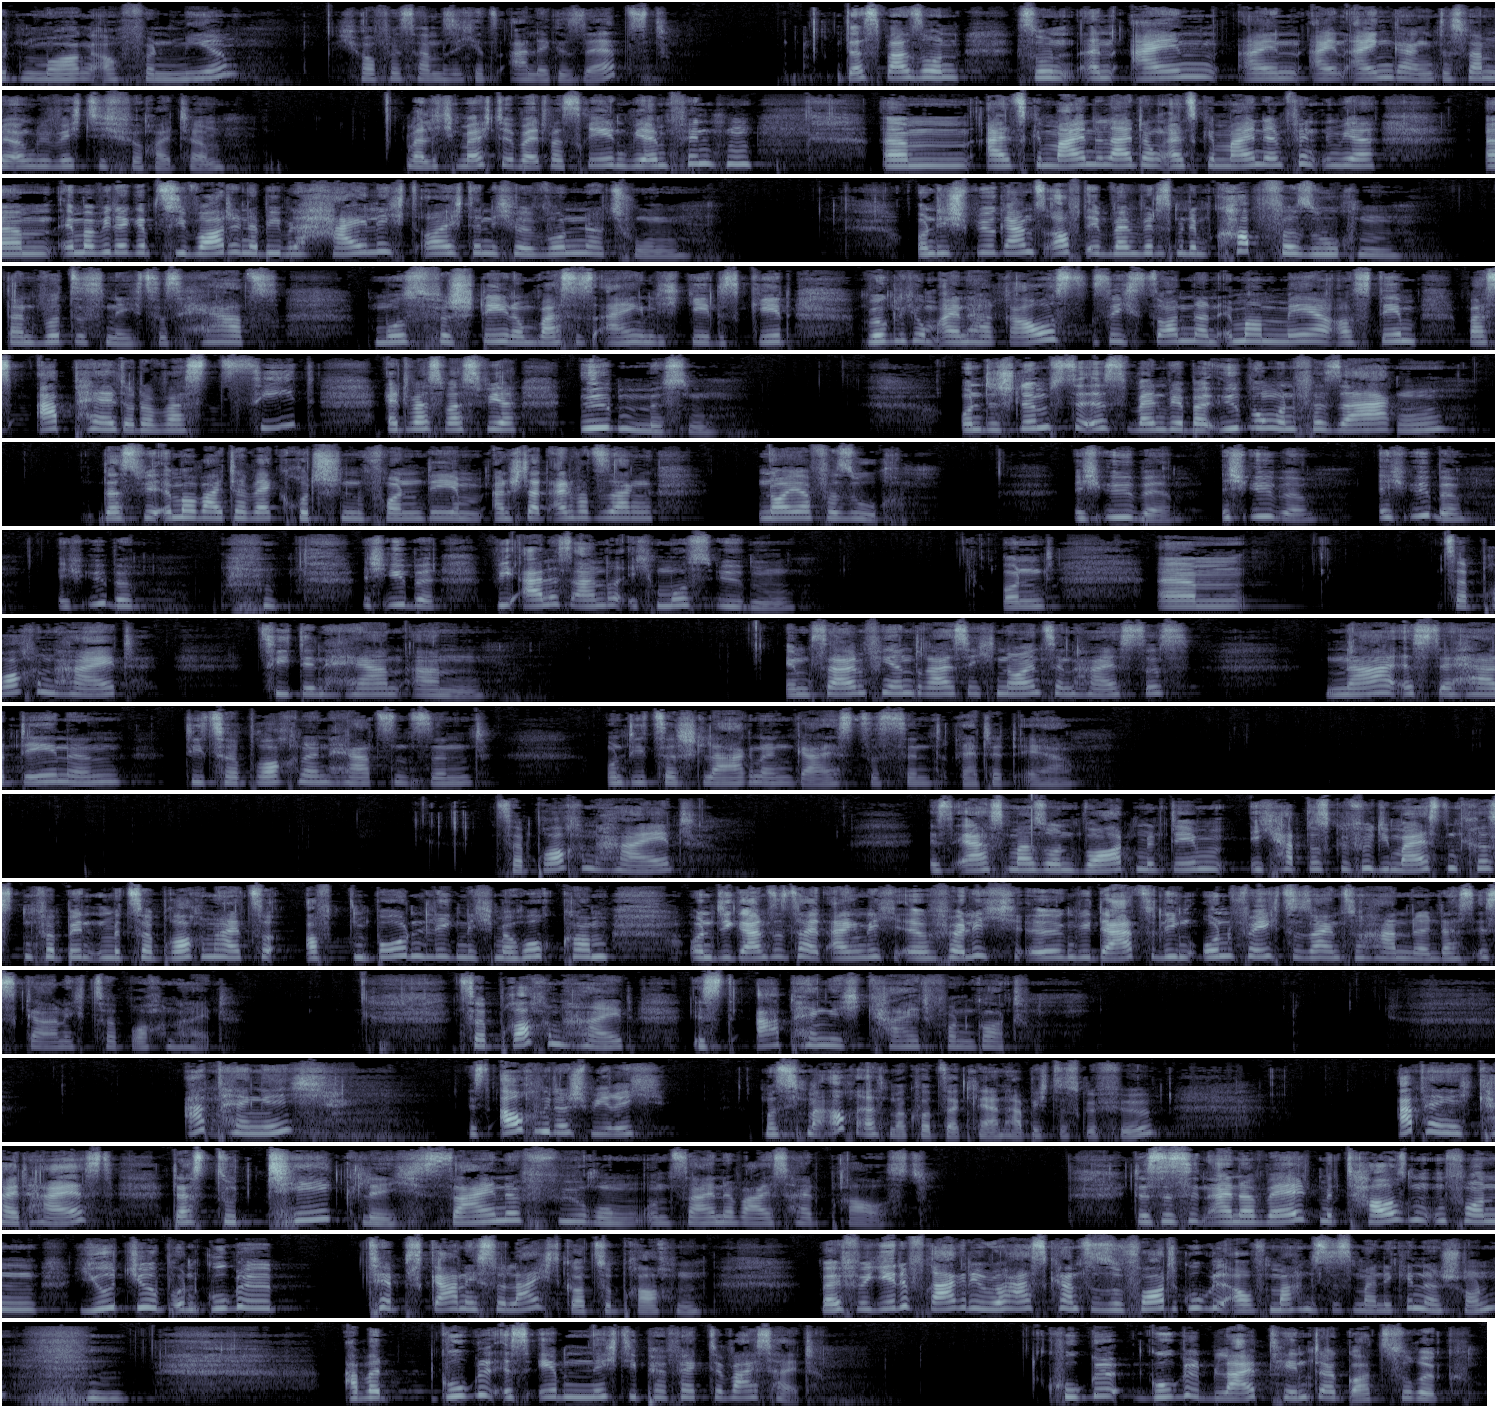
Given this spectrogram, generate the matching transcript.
Guten Morgen auch von mir. Ich hoffe, es haben sich jetzt alle gesetzt. Das war so ein, so ein, ein, ein, ein Eingang, das war mir irgendwie wichtig für heute. Weil ich möchte über etwas reden. Wir empfinden ähm, als Gemeindeleitung, als Gemeinde empfinden wir, ähm, immer wieder gibt es die Worte in der Bibel, heiligt euch, denn ich will Wunder tun. Und ich spüre ganz oft, eben, wenn wir das mit dem Kopf versuchen, dann wird es nichts. Das Herz muss verstehen, um was es eigentlich geht. Es geht wirklich um ein Heraus sich, sondern immer mehr aus dem, was abhält oder was zieht, etwas, was wir üben müssen. Und das Schlimmste ist, wenn wir bei Übungen versagen, dass wir immer weiter wegrutschen von dem, anstatt einfach zu sagen, neuer Versuch. Ich übe, ich übe, ich übe, ich übe, ich übe. Wie alles andere, ich muss üben. Und ähm, Zerbrochenheit zieht den Herrn an. Im Psalm 34, 19 heißt es, nahe ist der Herr denen, die zerbrochenen Herzen sind und die zerschlagenen Geistes sind, rettet er. Zerbrochenheit ist erstmal so ein Wort, mit dem ich habe das Gefühl, die meisten Christen verbinden mit Zerbrochenheit, so auf dem Boden liegen, nicht mehr hochkommen und die ganze Zeit eigentlich äh, völlig irgendwie da zu liegen, unfähig zu sein, zu handeln. Das ist gar nicht Zerbrochenheit. Zerbrochenheit ist Abhängigkeit von Gott. Abhängig ist auch wieder schwierig, muss ich mal auch erstmal kurz erklären, habe ich das Gefühl. Abhängigkeit heißt, dass du täglich seine Führung und seine Weisheit brauchst. Das ist in einer Welt mit Tausenden von YouTube und Google-Tipps gar nicht so leicht, Gott zu brauchen. Weil für jede Frage, die du hast, kannst du sofort Google aufmachen. Das ist meine Kinder schon. Aber Google ist eben nicht die perfekte Weisheit. Google, Google bleibt hinter Gott zurück.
